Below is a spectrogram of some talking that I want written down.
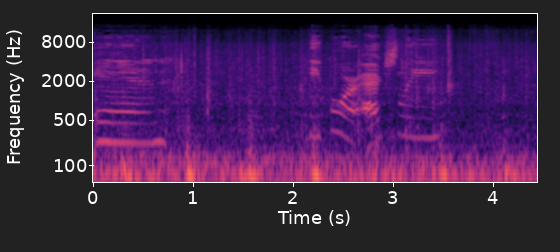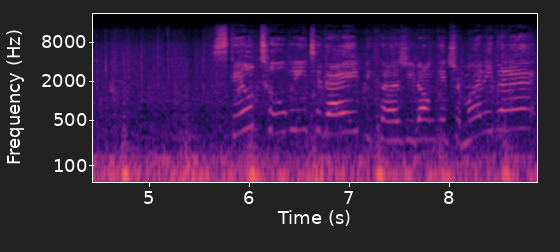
and people are actually still tubing today because you don't get your money back.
